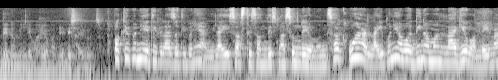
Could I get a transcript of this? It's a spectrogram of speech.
दिन मिल्ने भयो भन्ने डिसाइड हुन्छ। पक्कै पनि यति बेला जति पनि हामीलाई स्वास्थ्य सन्देशमा सुन्दै हुनुहुन्छ उहाँहरूलाई पनि अब दिन मन लाग्यो भन्दैमा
